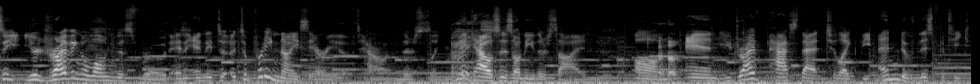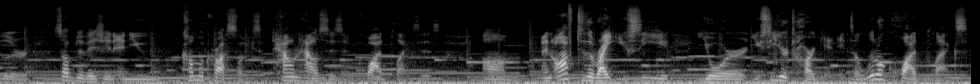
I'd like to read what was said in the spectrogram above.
So you're driving along this road, and, and it's a, it's a pretty nice area of town. There's like Nice. big houses on either side, um, Uh-huh. and you drive past that to like the end of this particular subdivision, and you come across like some townhouses and quadplexes. Um, and off to the right, you see your you see your target. It's a little quadplex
